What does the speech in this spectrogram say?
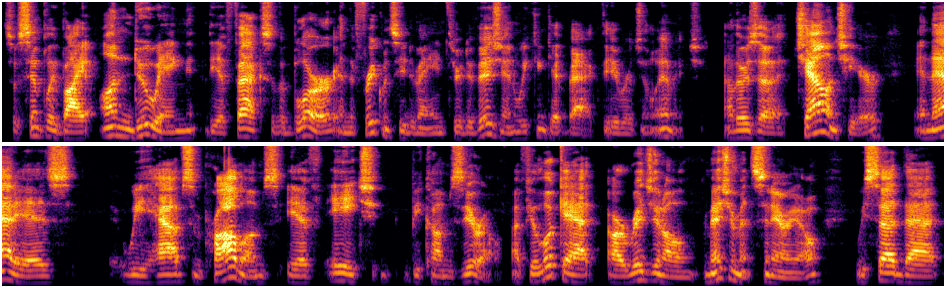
So simply by undoing the effects of the blur in the frequency domain through division, we can get back the original image. Now there's a challenge here, and that is we have some problems if h becomes zero. If you look at our original measurement scenario, we said that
